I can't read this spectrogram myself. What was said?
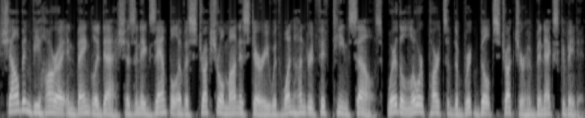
Shalban Vihara in Bangladesh is an example of a structural monastery with 115 cells, where the lower parts of the brick-built structure have been excavated.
